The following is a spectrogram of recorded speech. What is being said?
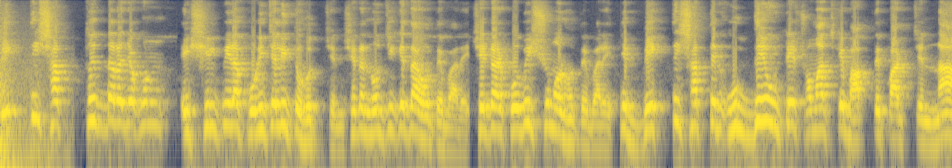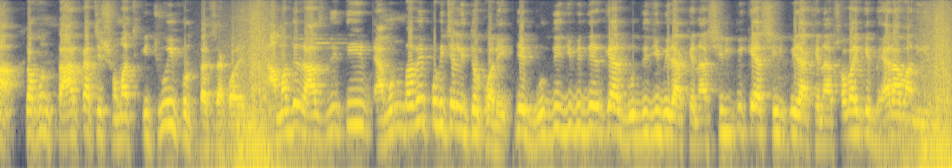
ব্যক্তি স্বার্থের দ্বারা যখন এই শিল্পীরা পরিচালিত হচ্ছেন সেটা নচিকেতা হতে পারে সেটা কবির সুমন হতে পারে যে ব্যক্তি স্বার্থের ঊর্ধ্বে উঠে সমাজকে ভাবতে পারছেন না, তখন তার কাছে সমাজ কিছুই প্রত্যাশা করে না। আমাদের রাজনীতি এমন ভাবে পরিচালিত করে যে বুদ্ধিজীবীদেরকে আর বুদ্ধিজীবী রাখে না, শিল্পীকে আর শিল্পী রাখে না, সবাইকে ভেড়া বানিয়ে দেয়।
